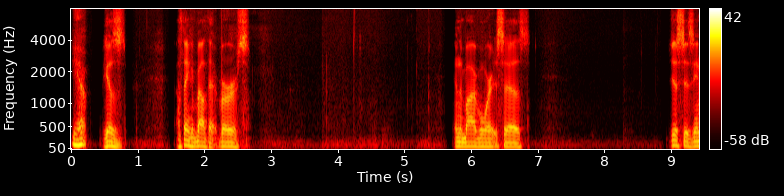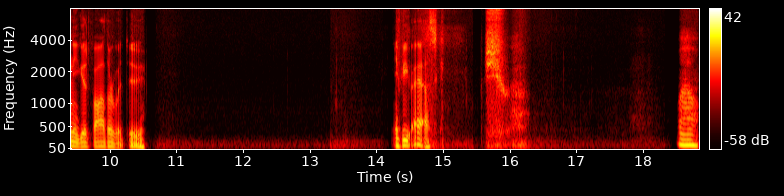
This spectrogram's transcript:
Yep. because I think about that verse in the Bible where it says, just as any good father would do. If you ask, Wow.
